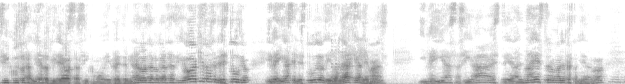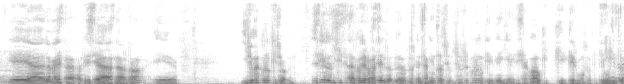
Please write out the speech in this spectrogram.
sí, justo salían los videos así como de predeterminados Lalo Garza, así, oh, aquí estamos en el estudio, y veías el estudio de doblaje además, y veías así, ah, este, al maestro Mario Castañeda, ¿no? Eh, a la maestra Patricia Aznar, ¿no? Eh, y yo me acuerdo que yo, es que lo dijiste tal cual, le robaste los pensamientos. Yo, recuerdo que veía y decía, wow, qué, qué, hermoso, qué, bonito.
